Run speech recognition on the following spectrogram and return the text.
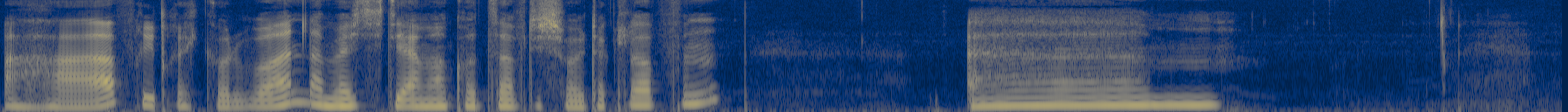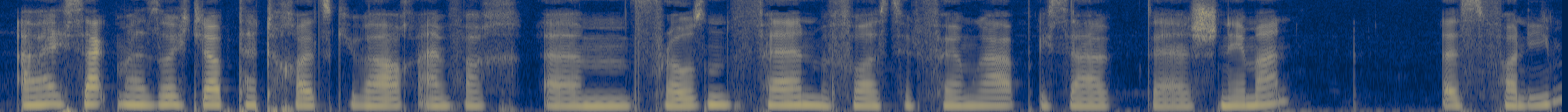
Aha, Friedrich Gudborn, da möchte ich dir einmal kurz auf die Schulter klopfen. Ähm, aber ich sag mal so, ich glaube, der Tucholsky war auch einfach ähm, Frozen-Fan, bevor es den Film gab. Ich sag, der Schneemann ist von ihm.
